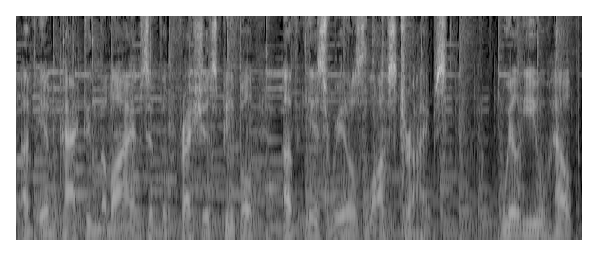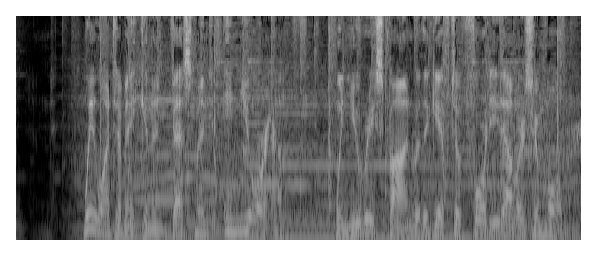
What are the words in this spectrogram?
of impacting the lives of the precious people of Israel's lost tribes. Will you help? We want to make an investment in your health. When you respond with a gift of $40 or more,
